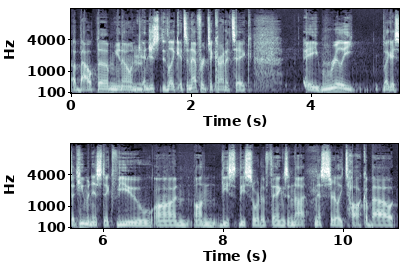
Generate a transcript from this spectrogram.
about them you know and, and just like it's an effort to kind of take a really like I said, humanistic view on on these these sort of things, and not necessarily talk about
